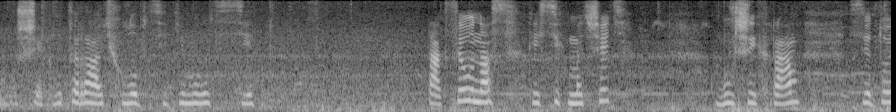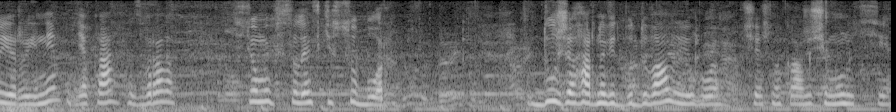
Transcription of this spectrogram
Боже, як витирають хлопці, які молодці. Так, це у нас Кисік мечеть, бувший храм Святої Ірини, яка збирала Сьомий Вселенський собор. Дуже гарно відбудували його, чесно кажучи, молодці.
